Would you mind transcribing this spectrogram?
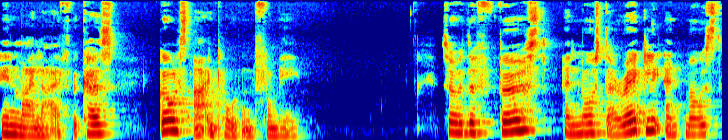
in my life because goals are important for me. So the first and most directly and most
